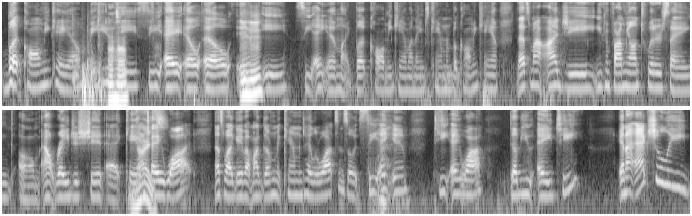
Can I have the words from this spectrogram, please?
but call me Cam. B U. T C A L L M E C A M like but call me Cam. My name's Cameron, but call me Cam. That's my IG. You can find me on Twitter saying um, outrageous shit at Cam Nice. Tay Watt. That's why I gave out my government Cameron Taylor Watson. So it's C A M T A Y W A T. And I actually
